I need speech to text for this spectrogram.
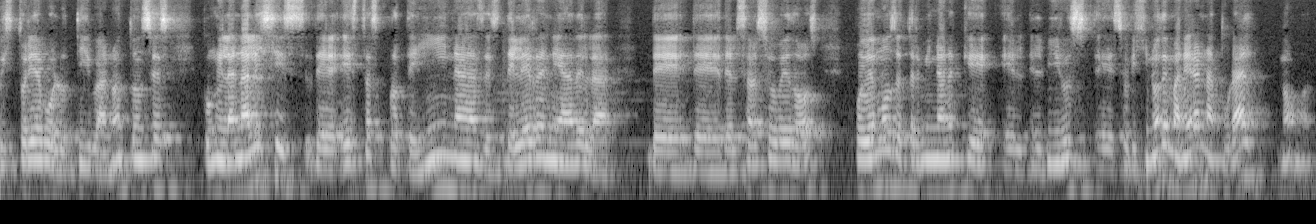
historia evolutiva, ¿no? Entonces, con el análisis de estas proteínas, del RNA de la, de, del SARS-CoV-2, podemos determinar que el, virus eh, se originó de manera natural, ¿no?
